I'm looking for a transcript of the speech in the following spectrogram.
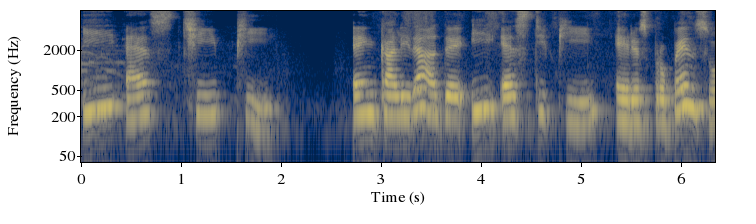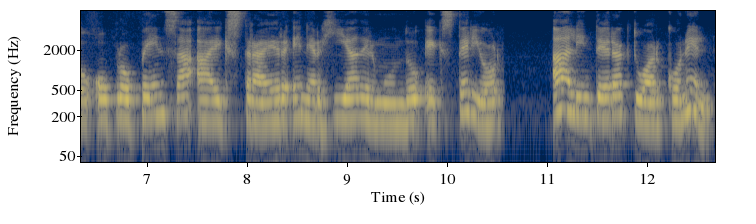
ESTP. En calidad de ESTP, eres propenso o propensa a extraer energía del mundo exterior al interactuar con él.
